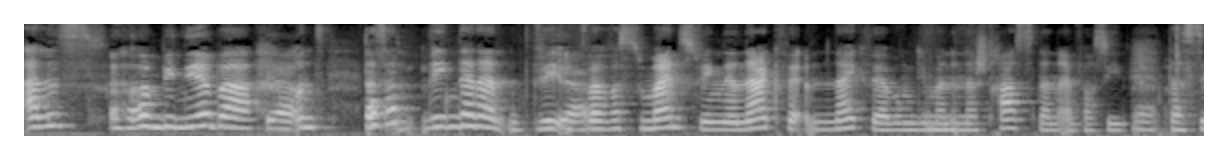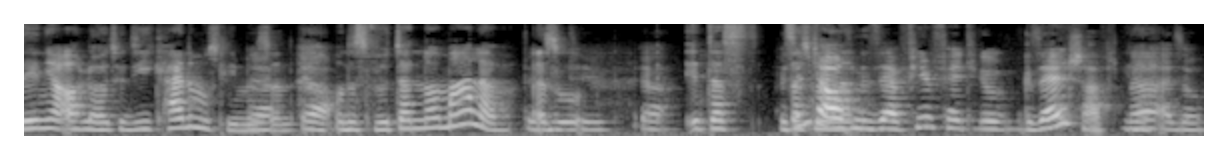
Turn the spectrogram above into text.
alles kombinierbar. Ja. Und Das hat wegen deiner, we, Ja. Mhm. wa- was du meinst, wegen der Nike- Nike-Werbung, die man in der Straße dann einfach sieht, Ja. das sehen ja auch Leute, die keine Muslime sind. Und es wird dann normaler. Also, definitiv, ja. das. Wir sind ja auch eine sehr vielfältige Gesellschaft, ne? Also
